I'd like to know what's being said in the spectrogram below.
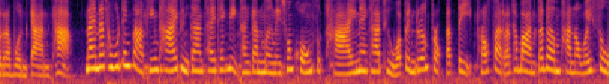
กระบวนการค่ะนายนัทวุฒิยังกล่าวทิ้งท้ายถึงการใช้เทคนิคทางการเมืองในช่วงโค้งสุดท้ายนะคะถือว่าเป็นเรื่องปกติ เพราะฝ่ายรัฐบาลก็เดิมพันเอาไว้สู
